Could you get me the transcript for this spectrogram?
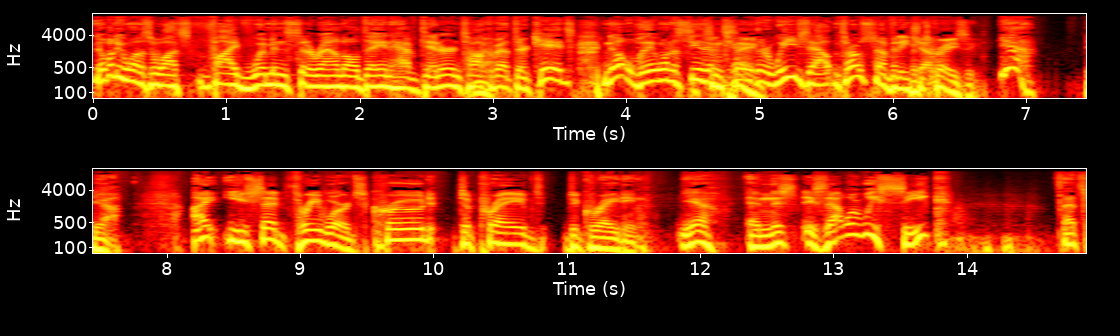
Nobody wants to watch five women sit around all day and have dinner and talk No. about their kids. No, they want to see them tear their weaves out and throw stuff at each It's other. crazy. Yeah. Yeah. I you said three words: crude, depraved, degrading. Yeah. And this is that what we seek? That's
